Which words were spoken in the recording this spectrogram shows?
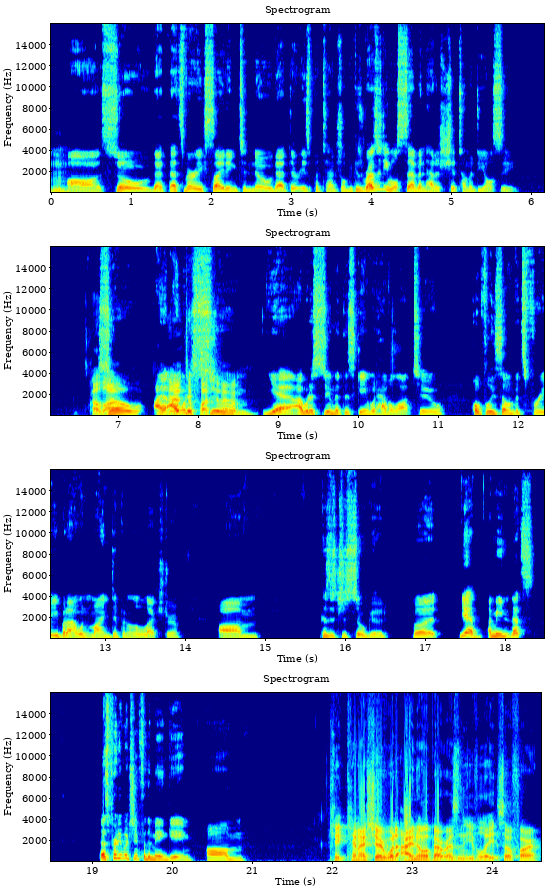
Mhm. Uh so that that's very exciting to know that there is potential because Resident Evil 7 had a shit ton of DLC. a lot. So I, Yeah, I would to flesh it out. assume, yeah, I would assume that this game would have a lot too. Hopefully, some of it's free, but I wouldn't mind dipping a little extra, um, because it's just so good. But yeah, I mean that's that's pretty much it for the main game. Um, can, can I share what I know about Resident Evil 8 so far?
